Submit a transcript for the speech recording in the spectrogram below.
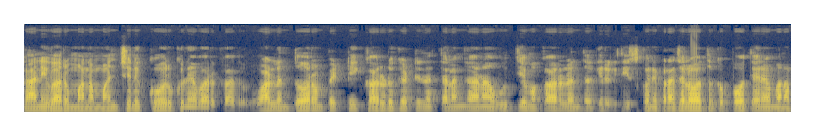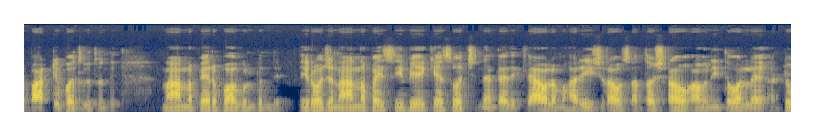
కానీ వారు మన మంచిని కోరుకునేవారు కాదు. వాళ్ళని దూరం పెట్టి కరుడు కట్టిన తెలంగాణ ఉద్యమకారులను దగ్గరికి తీసుకొని ప్రజల వద్దకు పోతేనే మన పార్టీ బతుకుతుంది. నాన్న పేరు బాగుంటుంది. ఈరోజు నాన్నపై సిబిఐ కేసు వచ్చిందంటే అది కేవలం హరీష్ రావు సంతోష్ రావు అవినీతి వల్లే అంటూ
